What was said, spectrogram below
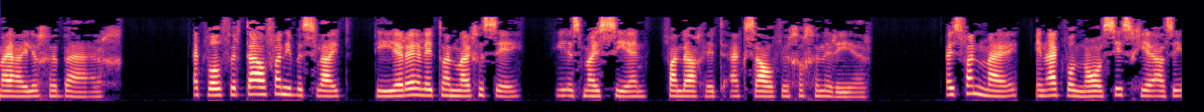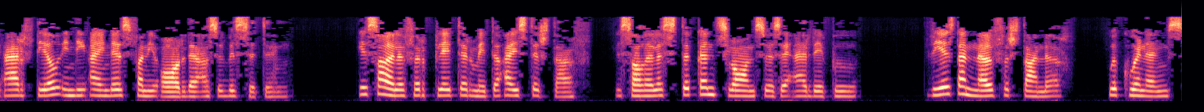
my heilige berg. Ik wil vertel van die besluit, die Heere het aan mij gesê, Hy is my sien, vandaag het ek self u gegenereer. Hy is van mij, en ik wil nasies gee as die erfdeel in die eindes van die aarde as een besitting. Hy sal hulle verpletter met de eisterstaf, hy sal hulle stikkend slaan soos een erdepoel. Wie is dan nou verstandig, o konings,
